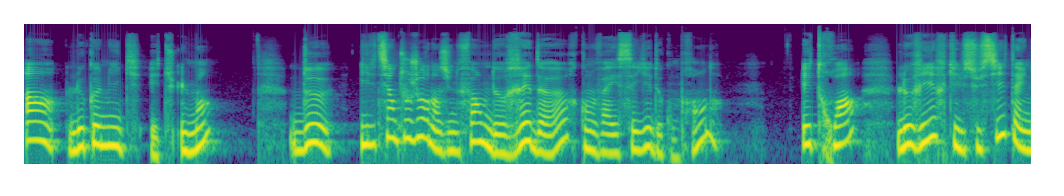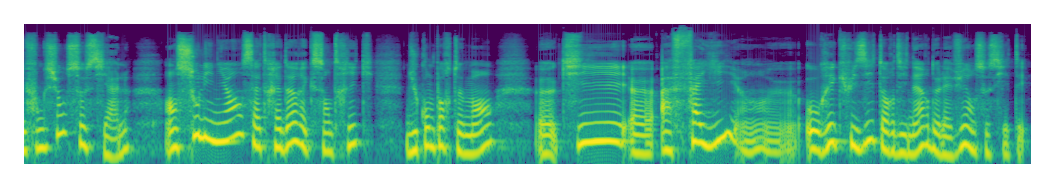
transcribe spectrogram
1. Le comique est humain. 2. il tient toujours dans une forme de raideur qu'on va essayer de comprendre. Et trois, le rire qu'il suscite a une fonction sociale, en soulignant cette raideur excentrique du comportement euh, qui euh, a failli hein, euh, aux réquisites ordinaires de la vie en société.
